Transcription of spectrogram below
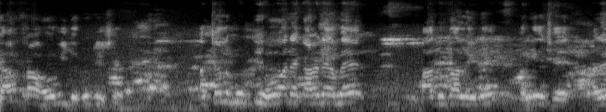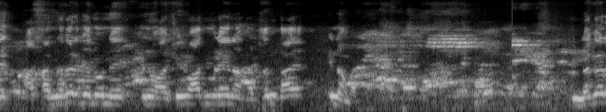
યાત્રા હોવી જરૂરી છે. અચલ મૂર્તિ હોવાને કારણે અમે પાદુકા લઈને કરીએ છીએ અને આખા નગરજનોને એનો આશીર્વાદ મળે, એના દર્શન થાય એના માટે. નગર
